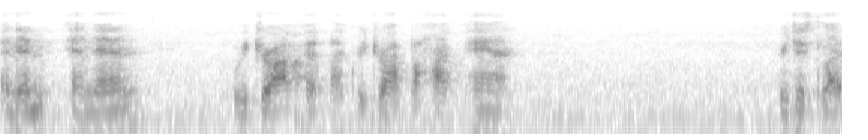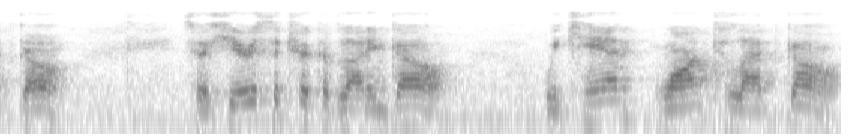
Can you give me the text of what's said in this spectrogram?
and then, and then we drop it like we drop a hot pan. We just let go. So here's the trick of letting go. We can't want to let go.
